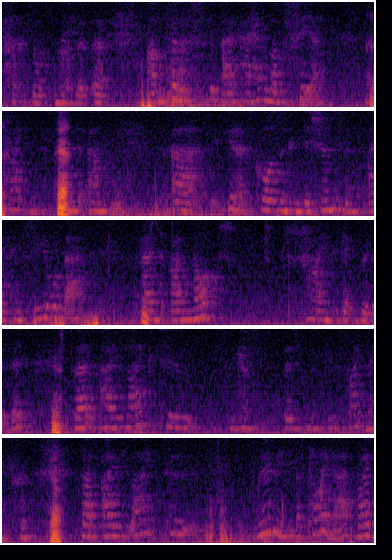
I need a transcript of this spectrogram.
about this afternoon, but uh, um, for the f- I, I have a lot of fear. I'm frightened. Yeah. And, um, uh, you know, it's cause and conditions, and I can see all that. Hmm. And I'm not trying to get rid of it, Yes. but I'd like to, because there's, it's frightening. Yeah. But I'd like to really apply that right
